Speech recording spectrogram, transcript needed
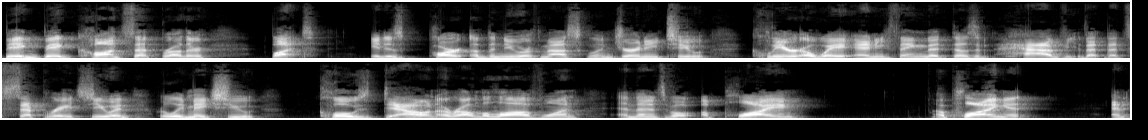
big, big concept, brother, but it is part of the new earth masculine journey to clear away anything that doesn't have that that separates you and really makes you close down around the law of one. And then it's about applying applying it and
